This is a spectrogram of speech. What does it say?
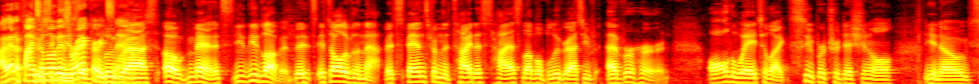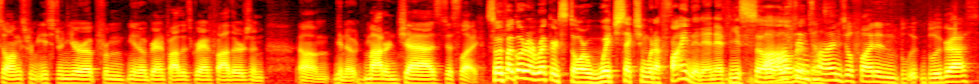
I gotta find some of his music, records now. bluegrass. Oh man, it's you, you'd love it. It's it's all over the map. It spans from the tightest, highest level bluegrass you've ever heard, all the way to like super traditional, you know, songs from Eastern Europe, from you know grandfathers, grandfathers, and um, you know modern jazz. Just like So if I go to a record store, which section would I find it in? If you so oftentimes you'll find it in blue, bluegrass,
